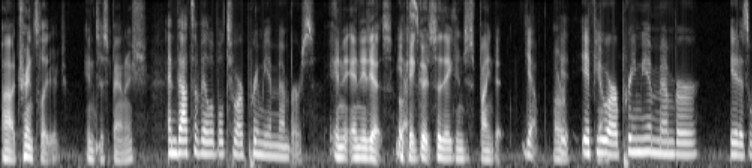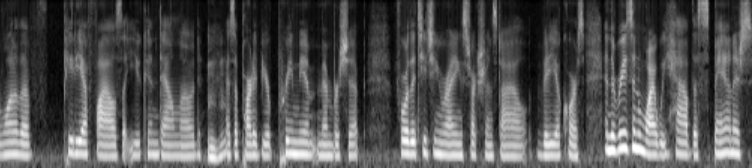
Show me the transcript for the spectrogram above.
uh, translated into Spanish. and that's available to our premium members And, and it is. Okay, good. So they can just find it. Yep. Or- I- if you yeah. are a premium member, it is one of the f- PDF files that you can download Mm-hmm. as a part of your premium membership for the Teaching, Writing, Structure, and Style video course. And the reason why we have the Spanish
